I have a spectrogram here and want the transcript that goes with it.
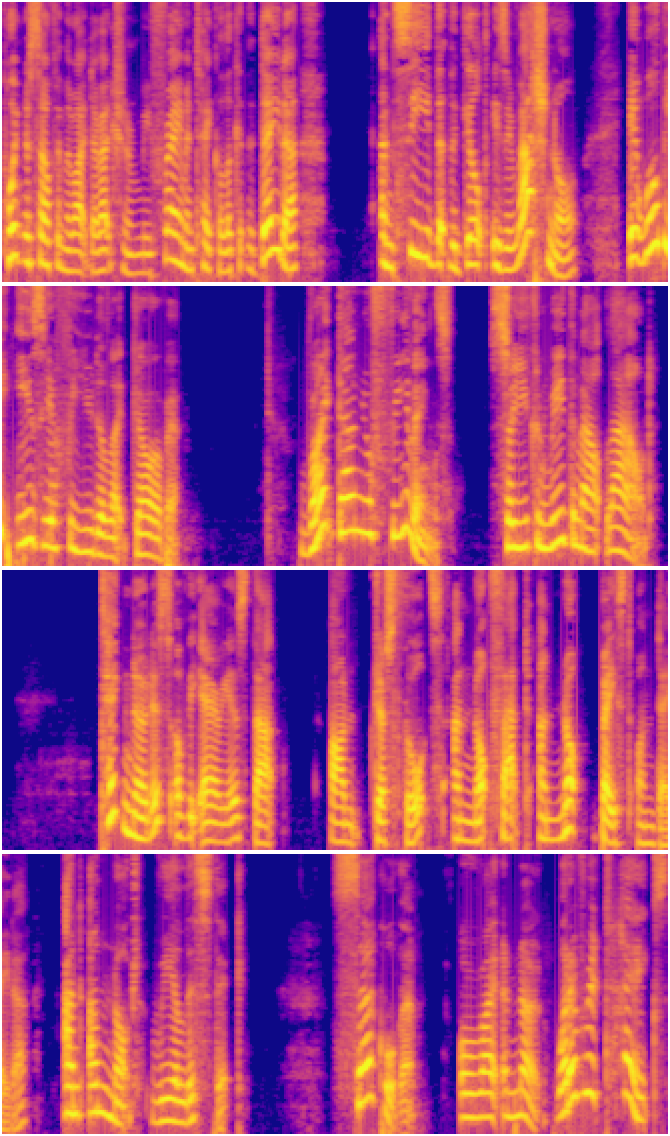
point yourself in the right direction and reframe and take a look at the data and see that the guilt is irrational, it will be easier for you to let go of it. Write down your feelings so you can read them out loud. Take notice of the areas that are just thoughts and not fact and not based on data and are not realistic. Circle them or write a note, whatever it takes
